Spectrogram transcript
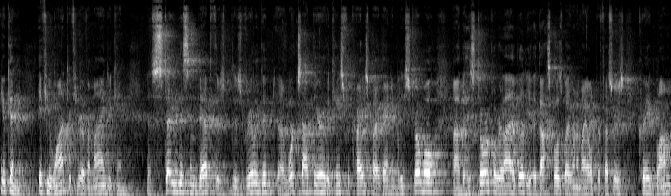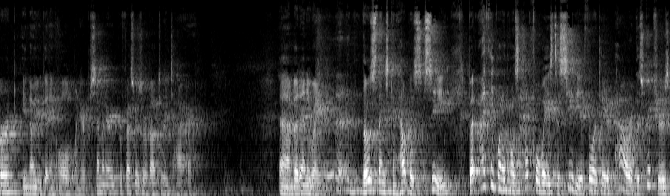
You can, if you want, if you're of a mind, you can uh, study this in depth. There's, there's really good uh, works out there. The Case for Christ by a guy named Lee Strobel. Uh, the Historical Reliability of the Gospels by one of my old professors, Craig Blomberg. You know you're getting old when your seminary professors are about to retire. Um, but anyway, uh, those things can help us see. But I think one of the most helpful ways to see the authoritative power of the scriptures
